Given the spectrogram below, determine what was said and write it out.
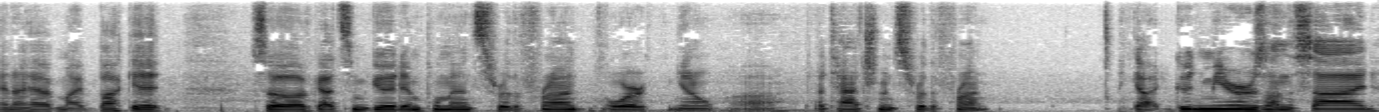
and I have my bucket. So I've got some good implements for the front or, you know, uh, attachments for the front. Got good mirrors on the side.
